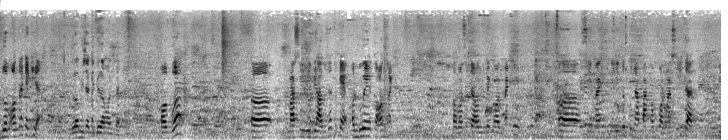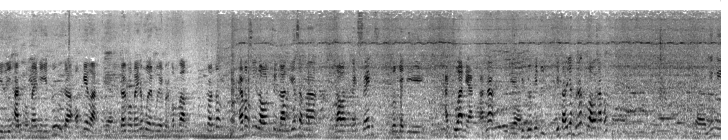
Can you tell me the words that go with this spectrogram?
belum on track kayak gini ya? belum bisa dibilang on track. Kalau gua eh, masih lebih halusnya tuh kayak on the way ke on track. Kalau maksudnya on the way ke on track tuh eh, si Mancini itu punya pakem formasi dan pilihan pemainnya itu udah oke lah. Iya. dan pemainnya mulai mulai berkembang. Contoh emang sih lawan Finlandia sama lawan Liechtenstein belum jadi acuan ya karena Iya. di grup itu Italia berat lawan apa? Ya, ini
